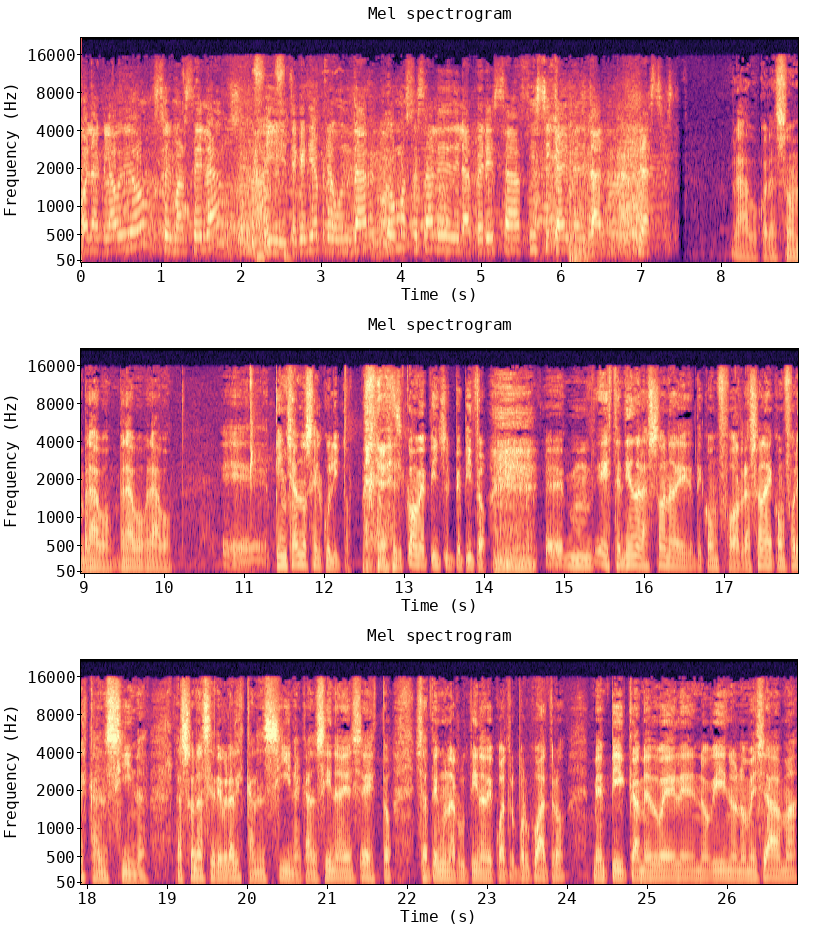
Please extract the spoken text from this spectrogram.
Hola Claudio, soy Marcela y te quería preguntar cómo se sale de la pereza física y mental. Gracias. Bravo, corazón, bravo, bravo, bravo. Eh, pinchándose el culito. ¿Cómo me pincho el pepito? Eh, extendiendo la zona de, confort. La zona de confort es cansina. La zona cerebral es cansina. Cansina es esto. Ya tengo una rutina de 4x4. Me pica, me duele, no vino, no me llama.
